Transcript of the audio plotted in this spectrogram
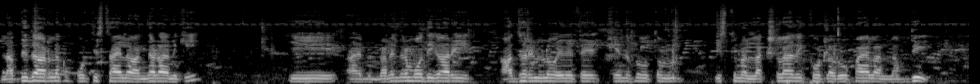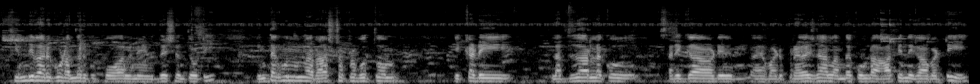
లబ్ధిదారులకు పూర్తి స్థాయిలో అందడానికి ఈ ఆయన నరేంద్ర మోదీ గారి ఆధ్వర్యంలో ఏదైతే కేంద్ర ప్రభుత్వం ఇస్తున్న లక్షలాది కోట్ల రూపాయల లబ్ధి కింది వరకు కూడా అందరికీ పోవాలనే ఉద్దేశంతో ఇంతకుముందు ఉన్న రాష్ట్ర ప్రభుత్వం ఇక్కడి లబ్ధిదారులకు సరిగ్గా వాడి వాటి ప్రయోజనాలు అందకుండా ఆపింది కాబట్టి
